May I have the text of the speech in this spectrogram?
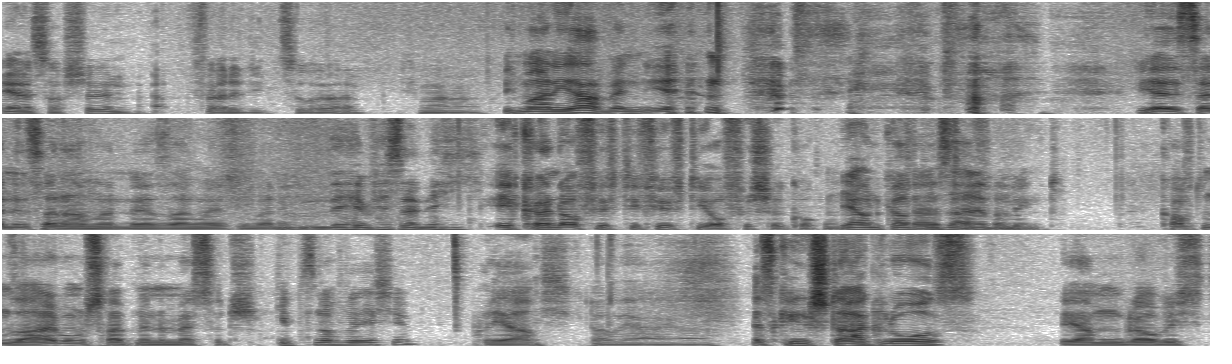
Ja, ist doch schön. Für alle, die zuhören. Ich meine, Ich meine, ja, wenn ihr. Wie heißt dein Instagram? Ne, sagen wir jetzt lieber nicht. Nee, besser nicht. Ihr könnt auf 50-50 Official gucken. Ja, und kauft Da ist unser er Album. Verlinkt. Kauft unser Album, schreibt mir eine Message. Gibt's noch welche? Ja. Ich glaube, ja, ja. Es ging stark los. Wir haben, glaube ich,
